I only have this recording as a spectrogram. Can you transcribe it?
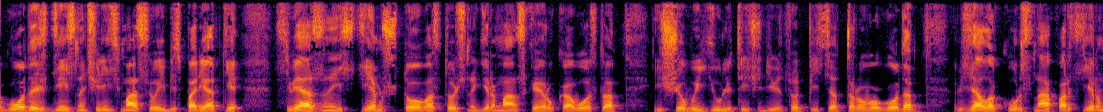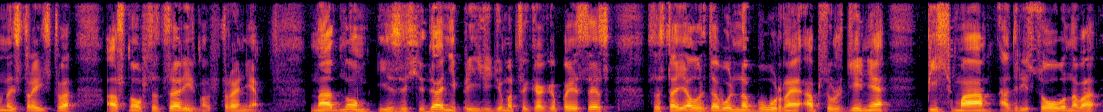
года здесь начались массовые беспорядки, связанные с тем, что восточно-германское руководство – еще в июле 1952 года взяла курс на форсированное строительство основ социализма в стране. На одном из заседаний Президиума ЦК КПСС состоялось довольно бурное обсуждение письма, адресованного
